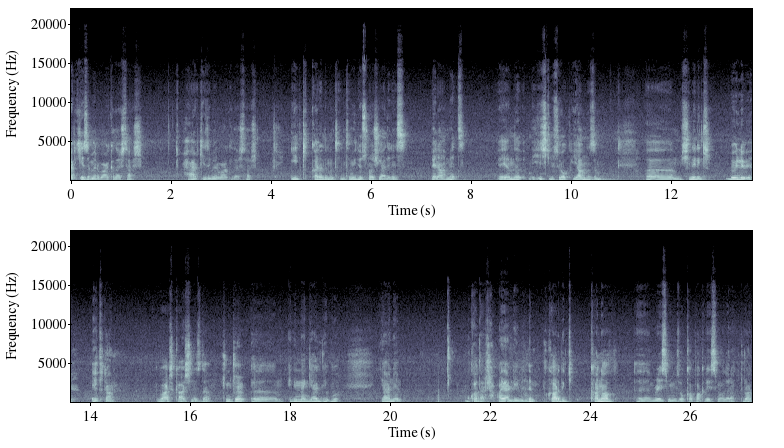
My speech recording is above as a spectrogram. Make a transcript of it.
Herkese merhaba arkadaşlar. Herkese merhaba arkadaşlar. İlk kanalımın tanıtım videosuna hoş geldiniz. Ben Ahmet. Ve yanımda hiç kimse yok. Yalnızım. Ee, şimdilik böyle bir ekran var karşınızda. Çünkü e, elimden geldiği bu. Yani bu kadar ayarlayabildim. Yukarıdaki kanal e, resmimiz o kapak resmi olarak duran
